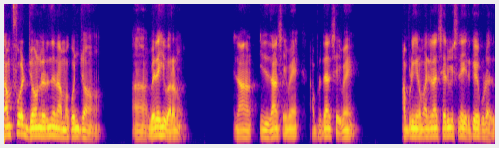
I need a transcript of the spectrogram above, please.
கம்ஃபர்ட் ஜோன்லேருந்து நாம் கொஞ்சம் விலகி வரணும். நான் இதுதான் செய்வேன் அப்படி தான் செய்வேன் அப்படிங்கிற மாதிரிலாம் சர்வீஸில் இருக்கவே கூடாது.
